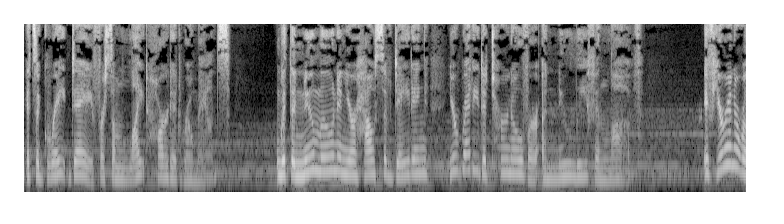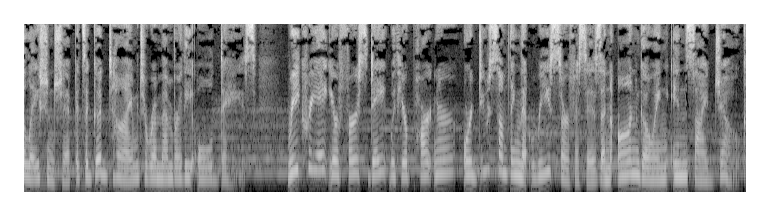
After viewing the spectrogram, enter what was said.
it's a great day for some light-hearted romance. With the new moon in your house of dating, you're ready to turn over a new leaf in love. If you're in a relationship, it's a good time to remember the old days. Recreate your first date with your partner or do something that resurfaces an ongoing inside joke.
